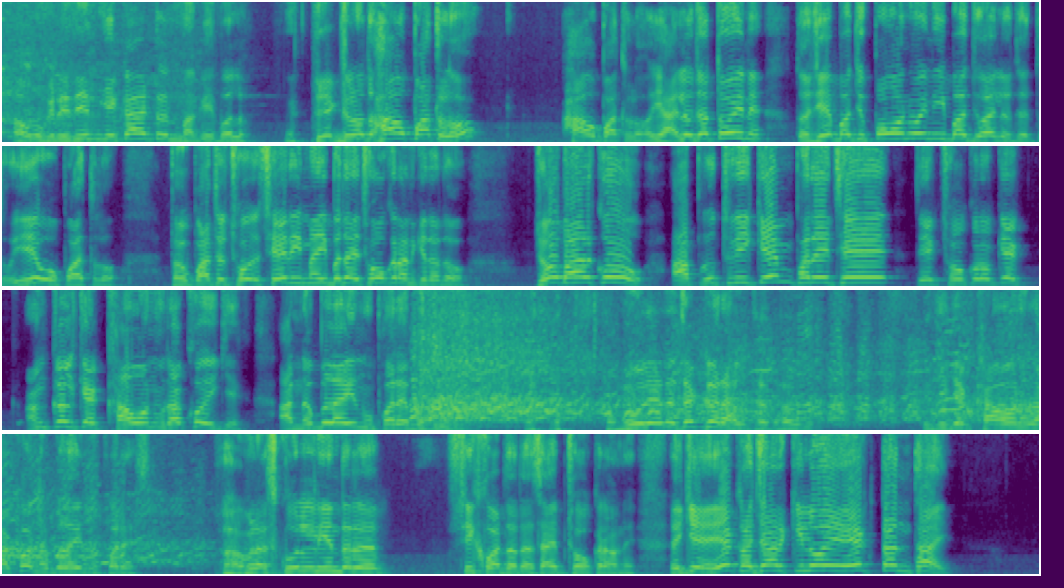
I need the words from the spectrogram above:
અમુકની જિંદગી કાર્ટૂનમાં ગઈ બોલો. એક જણો તો હાવ પાતળો. હાવ પાતળો. એ હાલ્યો જતો હોય ને તો જે બાજુ પવન હોય ને એ બાજુ હાલ્યો જતો. એવો પાતળો. તો પાછો શેરીમાં એ બધા છોકરાને કહેતો હતો જો બાળકો આ પૃથ્વી કેમ ફરે છે? તો એક છોકરો કે અંકલ કે ખાવાનું રાખો કે આ નબળાઈનું ફરે બધું. મૂળ એને ચક્કર આવતા હતા કે ક્યાંક ખાવાનું રાખો નબળાઈનું ફરે છે. હમણાં સ્કૂલની અંદર શીખવાડતા હતા સાહેબ છોકરાઓને. કે એક હજાર કિલો એ એક ટન થાય.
